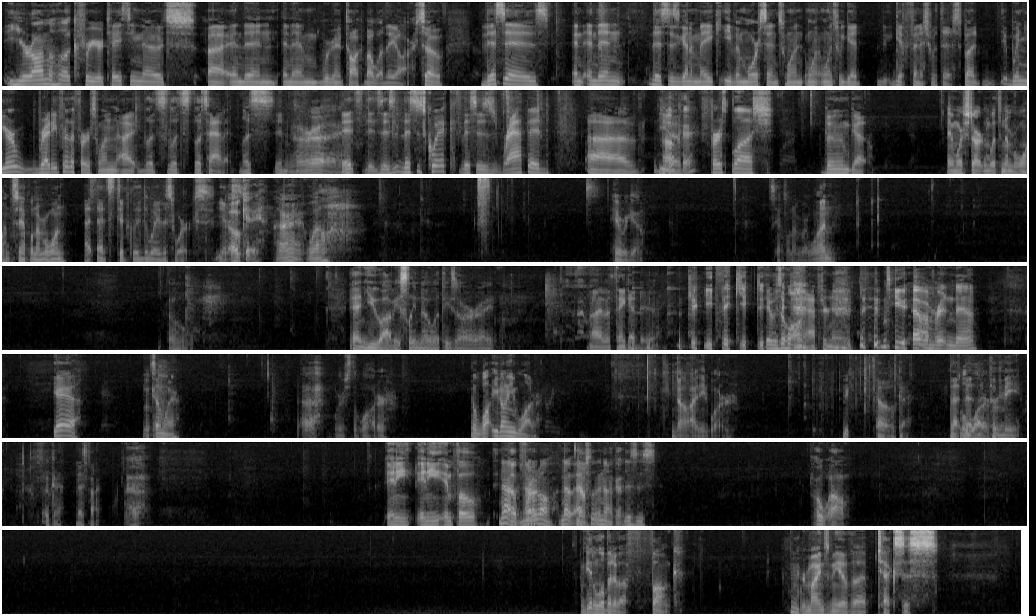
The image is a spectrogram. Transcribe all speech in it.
You're on the hook for your tasting notes, uh, and then and then we're going to talk about what they are. So this is, and and then this is going to make even more sense when, when once we get get finished with this. But when you're ready for the first one, I let's let's let's have it. Let's. It, All right. it's this is this is quick. This is rapid. Uh, you know, Okay. first blush, boom, go. and we're starting with number one, sample number one. That's typically the way this works. Yes. Okay. All right. Well, here we go. Sample number one. Oh. And you obviously know what these are, right? I think I do. you think you do? It was a long afternoon. do you have them written down? Yeah, Okay. somewhere. Ah, where's the water? The wa- you don't need water. No, I need water. Oh, okay. That A little that- water for okay. me. Okay, that's fine. Any any info? No, not at all. No, absolutely not. Okay. This is Oh wow. I'm getting a little bit of a funk. Hmm. Reminds me of uh, Texas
